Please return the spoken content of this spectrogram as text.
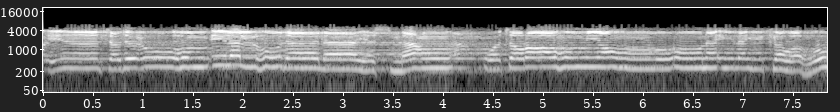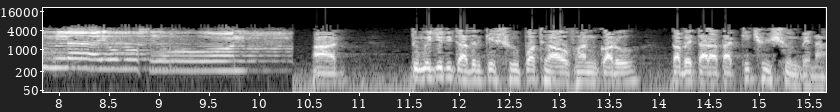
وإن تدعوهم إلى الهدى لا يسمعوا وتراهم ينظرون إليك وهم لا يبصرون আর তুমি যদি তাদেরকে সুপথে আহ্বান করো তবে তারা তা কিছুই শুনবে না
